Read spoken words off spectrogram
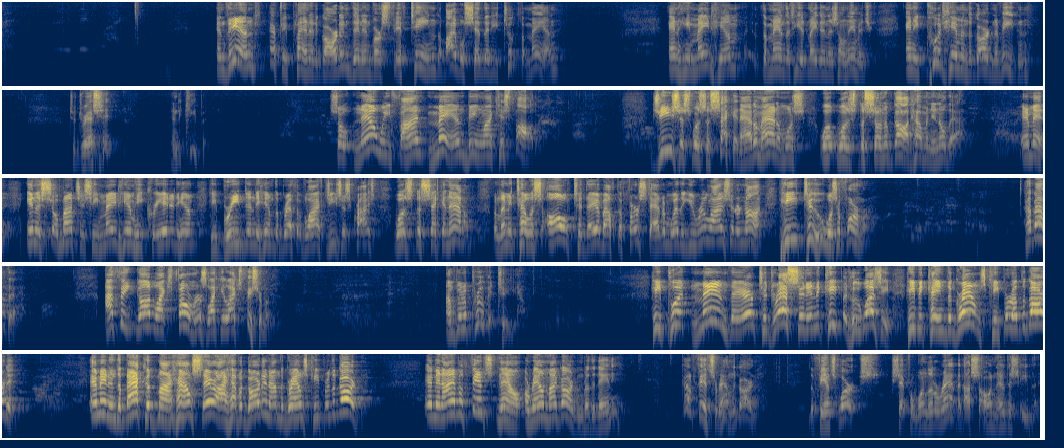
And then, after he planted a garden, then in verse 15, the Bible said that he took the man and he made him the man that he had made in his own image, and he put him in the Garden of Eden to dress it and to keep it. So now we find man being like his father. Jesus was the second Adam. Adam was, was the Son of God. How many know that? Amen. In as so much as he made him, he created him, he breathed into him the breath of life. Jesus Christ was the second Adam. But let me tell us all today about the first Adam, whether you realize it or not, he too was a farmer. How about that? I think God likes farmers like he likes fishermen. I'm going to prove it to you. He put man there to dress it and to keep it. Who was he? He became the groundskeeper of the garden. Amen. In the back of my house there, I have a garden. I'm the groundskeeper of the garden. Amen. I have a fence now around my garden, Brother Danny. Got a fence around the garden. The fence works, except for one little rabbit I saw in there this evening.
